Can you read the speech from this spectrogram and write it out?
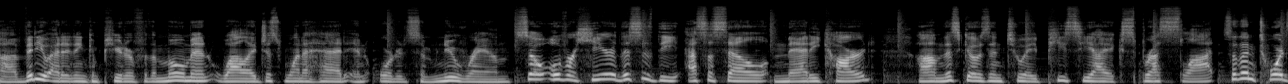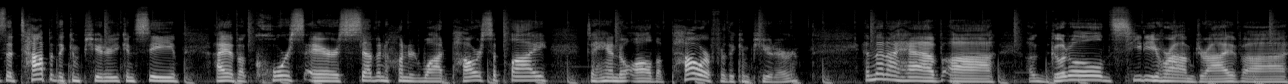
uh, video editing computer for the moment while I just went ahead and ordered some new RAM. So over here, this is the SSL MADI card. Um, this goes into a PCI Express slot. So then towards the top of the computer, you can see I have a Corsair 700 watt power supply to handle all the power for the computer. And then I have uh, a good old CD-ROM drive. Uh,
